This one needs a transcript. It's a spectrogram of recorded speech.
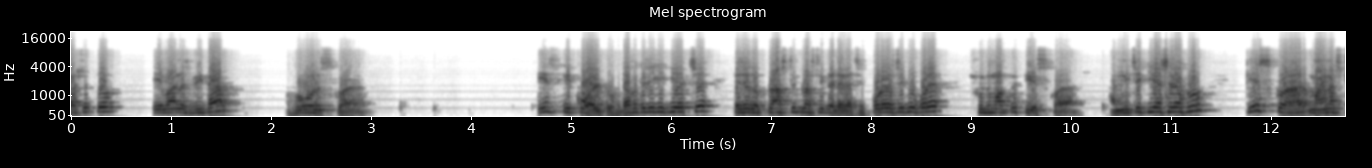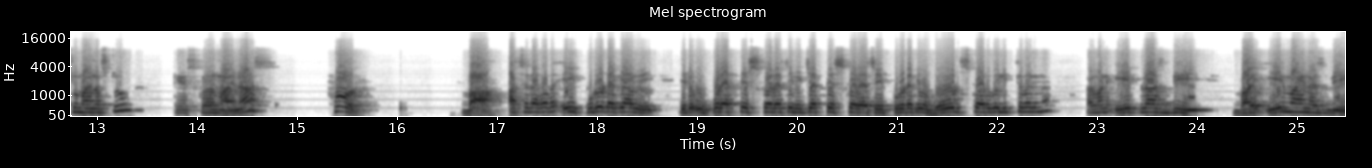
কার সূত্র এ মাইনাস বি তার whole square is equal to দেখো তো এদিকে কি হচ্ছে? এই দেখো প্লাস টু প্লাস টু কেটে গেছে। পরে হচ্ছে কি উপরে? শুধুমাত্র কে স্কোয়ার আর নিচে কি আছে দেখো? K square minus two minus two K square minus four বা আচ্ছা দেখো তো, এই পুরোটাকে আমি যেটা উপরে একটা স্কোয়ার আছে, নিচে একটা স্কোয়ার আছে, এই পুরোটাকে হোল স্কোয়ার করে লিখতে পারি না। তার মানে A plus B by A minus B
